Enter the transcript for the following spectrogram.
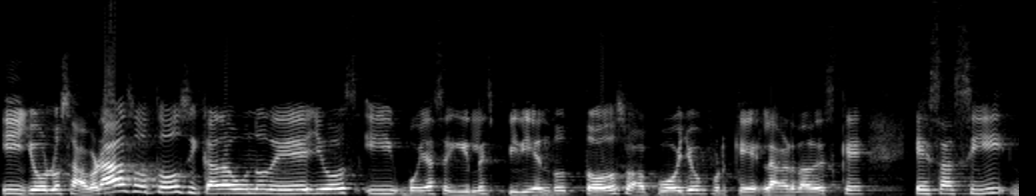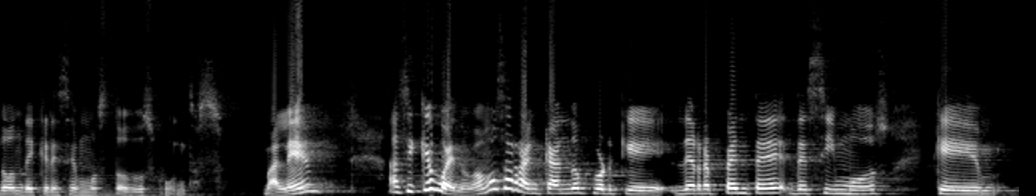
y yo los abrazo todos y cada uno de ellos y voy a seguirles pidiendo todo su apoyo porque la verdad es que es así donde crecemos todos juntos, ¿vale? Así que bueno, vamos arrancando porque de repente decimos que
